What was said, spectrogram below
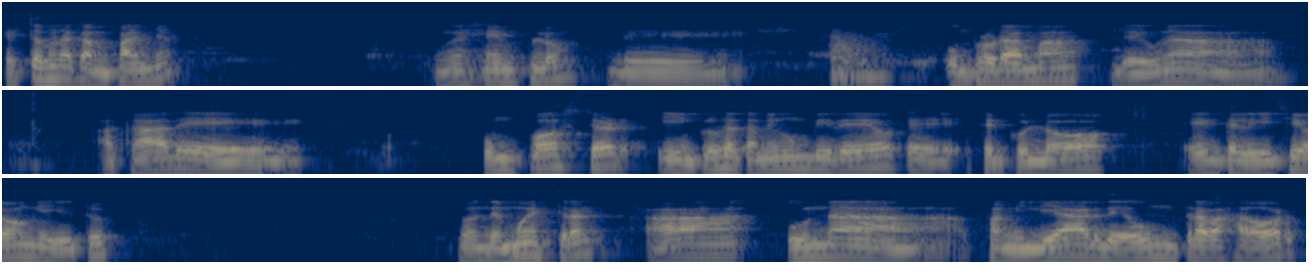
Esto es una campaña, un ejemplo de un programa de una acá de un póster e incluso también un video que circuló en televisión y YouTube, donde muestran a una familiar de un trabajador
